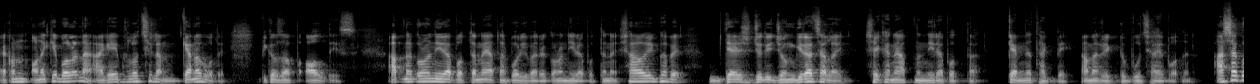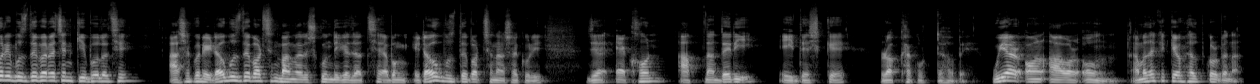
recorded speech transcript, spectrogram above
এখন অনেকে বলে না, আগেই ভালো ছিলাম? কেন বলে? বিকজ অফ অল দিস আপনার কোনো নিরাপত্তা নেই, আপনার পরিবারের কোনো নিরাপত্তা নেই। স্বাভাবিকভাবে দেশ যদি জঙ্গিরা চালায়, সেখানে আপনার নিরাপত্তা কেমনে থাকবে? আমার একটু বুঝায় বলেন। আশা করি বুঝতে পেরেছেন কি বলেছি। আশা করি এটাও বুঝতে পারছেন বাংলাদেশ কোন দিকে যাচ্ছে এবং এটাও বুঝতে পারছেন আশা করি যে এখন আপনাদেরই এই দেশকে রক্ষা করতে হবে। We are on our own আমাদেরকে কেউ হেল্প করবে না।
